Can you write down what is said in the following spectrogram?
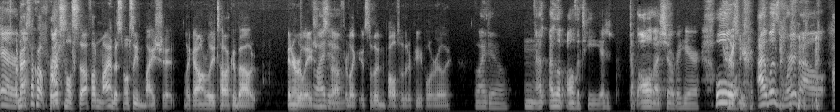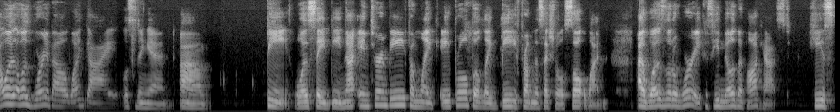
I Everybody. mean, I talk about personal stuff on mine, but it's mostly my shit. Like, I don't really talk about interrelation Oh, stuff do. or like it's that involves other people. Really, Oh, I do. Mm, I, I love all the tea. I just dropped all that shit over here. Oh, I was worried about. I was I was worried about one guy listening in. Um, B. Let's say B, not intern B from like April, but like B from the sexual assault one. I was a little worried because he knows my podcast. He's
